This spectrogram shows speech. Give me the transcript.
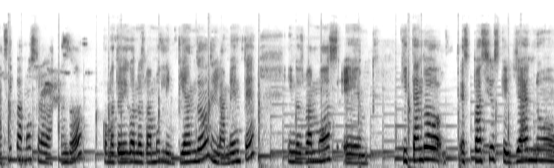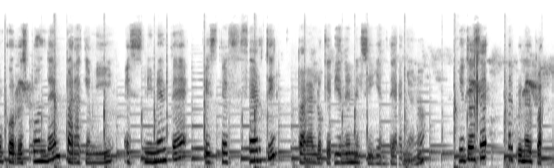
así vamos trabajando, como te digo, nos vamos limpiando en la mente y nos vamos... Eh, quitando espacios que ya no corresponden para que mi, es, mi mente esté fértil para lo que viene en el siguiente año, ¿no? Y entonces, el primer paso.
